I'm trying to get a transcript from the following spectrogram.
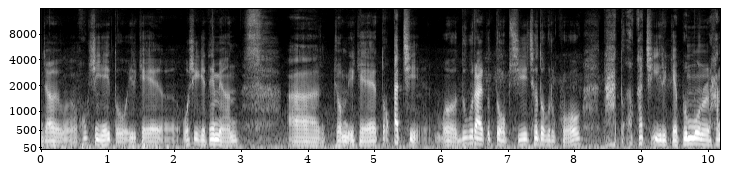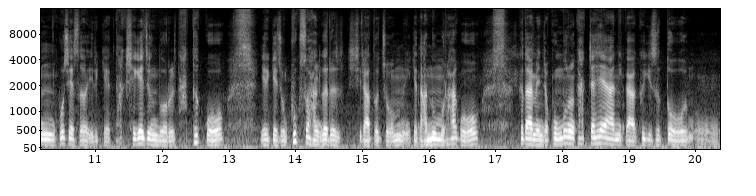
이제 어, 혹시 또 이렇게 어, 오시게 되면 아, 좀 이렇게 똑같이 뭐 누구랄 것도 없이 저도 그렇고 다 똑같이 이렇게 법문을 한 곳에서 이렇게 딱 세 개 정도를 다 듣고 이렇게 좀 국수 한 그릇이라도 좀 이렇게 나눔을 하고 그 다음에 이제 공부는 각자 해야 하니까 거기서 또 어,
